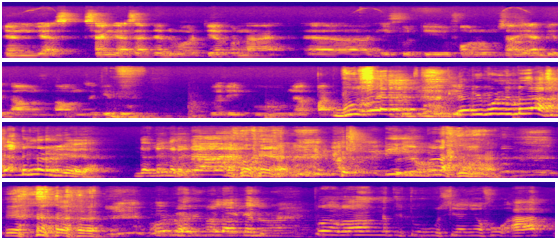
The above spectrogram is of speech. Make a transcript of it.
dan nggak saya nggak sadar bahwa dia pernah eh, ikut di forum saya di tahun-tahun segitu 2008. Buset, 2011 gak denger dia ya? Gak denger. 2011. Ya. Oh 2008 tua banget itu usianya Fuad.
